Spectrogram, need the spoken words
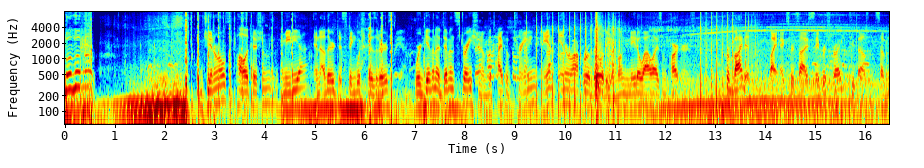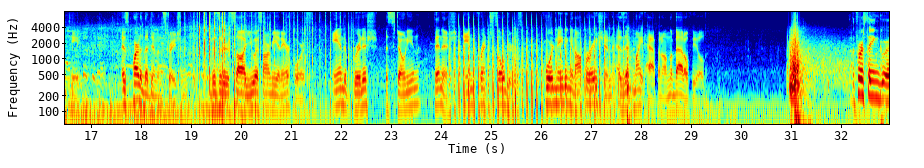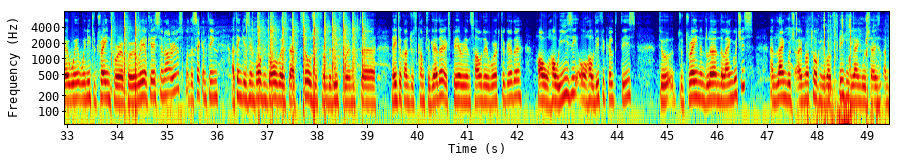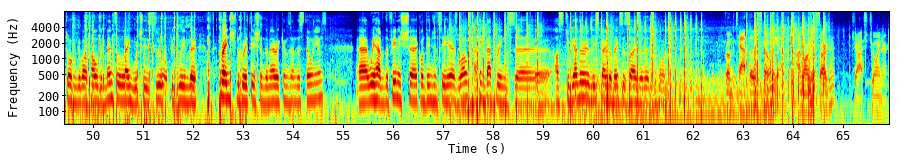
Move, move, move! Generals, politicians, media, and other distinguished visitors were given a demonstration of the type of training and interoperability among NATO allies and partners provided by Exercise Saber Strike 2017. As part of the demonstration, visitors saw U.S. Army and Air Force and British, Estonian, Finnish, and French soldiers coordinating an operation as it might happen on the battlefield. The first thing uh, we, we, need to train for, for real case scenarios, but the second thing I think is important always that soldiers from the different uh, NATO countries come together, experience how they work together, how, how easy or how difficult it is to, to train and learn the languages. And language, I'm not talking about speaking language, I, am talking about how the mental language is between the French, the British and the Americans and the Estonians. Uh, we have the Finnish uh, contingency here as well. I think that brings uh, us together, this kind of exercise and important. From Tapa, Estonia, I'm Army Sergeant Josh Joyner.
